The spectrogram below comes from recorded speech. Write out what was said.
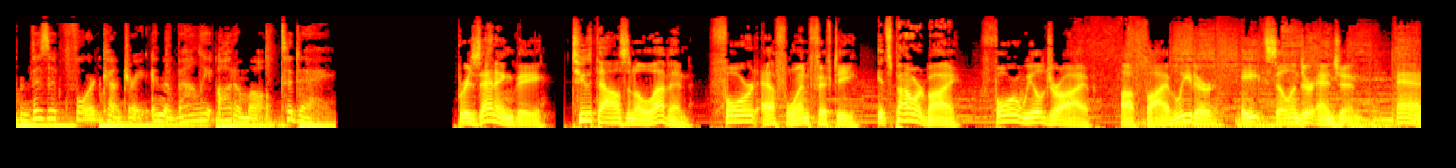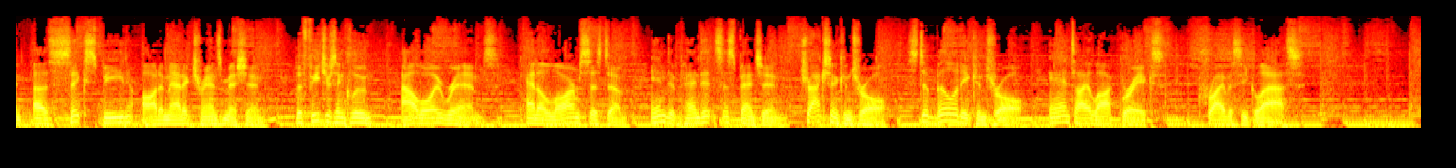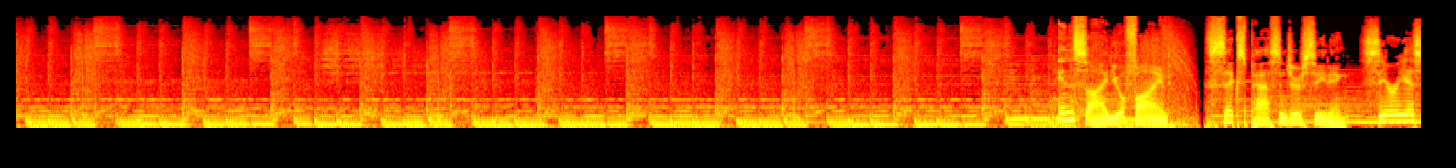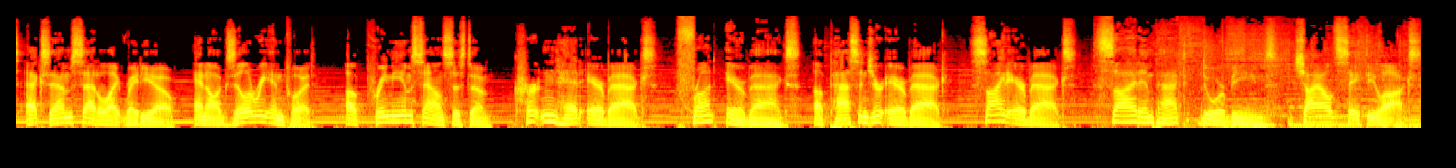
Visit Ford Country in the Valley Auto Mall today. Presenting the 2011 Ford F-150. It's powered by four-wheel drive, a 5-liter, 8-cylinder engine, and a 6-speed automatic transmission. The features include alloy rims, an alarm system, independent suspension, traction control, stability control, anti-lock brakes, privacy glass, Inside, you'll find six passenger seating, Sirius XM satellite radio, an auxiliary input, a premium sound system, curtain head airbags, front airbags, a passenger airbag, side airbags, side impact door beams, child safety locks.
